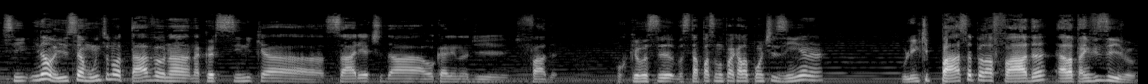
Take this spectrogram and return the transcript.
Sim, e não, isso é muito notável na, na cutscene que a Saria te dá a ocarina de, de fada. Porque você, você tá passando por aquela pontezinha, né? O Link passa pela fada, ela tá invisível.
